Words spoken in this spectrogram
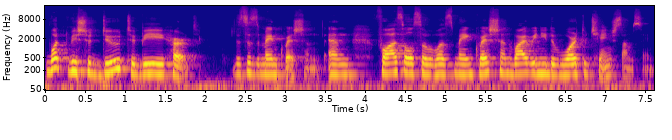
what we should do to be heard? This is the main question. And for us also was main question why we need a war to change something.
